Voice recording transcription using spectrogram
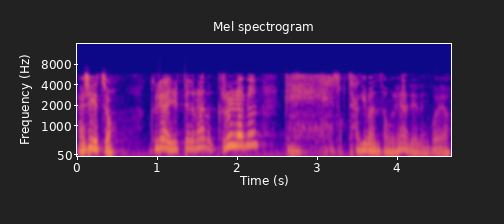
아시겠죠? 그래야 1등을 하는, 그러려면 계속 자기 반성을 해야 되는 거예요.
